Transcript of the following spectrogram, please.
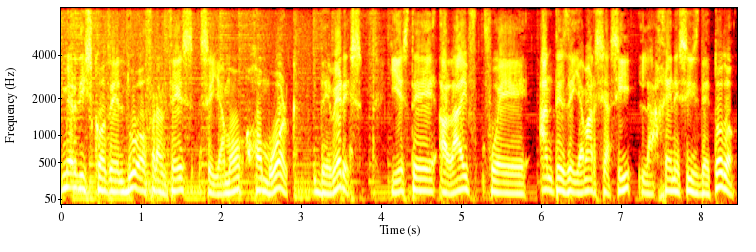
Primer disco del dúo francés se llamó Homework, Deberes, y este Alive fue, antes de llamarse así, la génesis de todo.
